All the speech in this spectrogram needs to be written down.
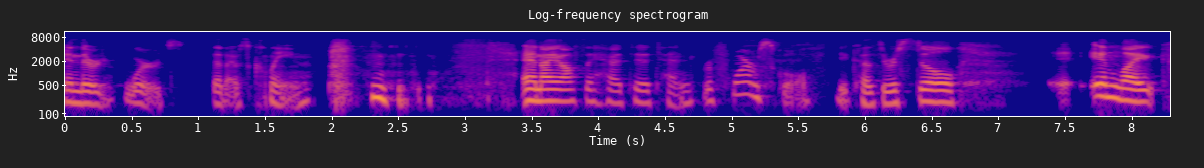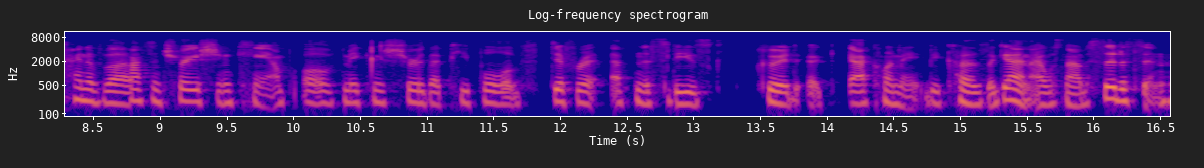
In their words, that I was clean. and I also had to attend reform school because there was still in like kind of a concentration camp of making sure that people of different ethnicities could acclimate because again i was not a citizen.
